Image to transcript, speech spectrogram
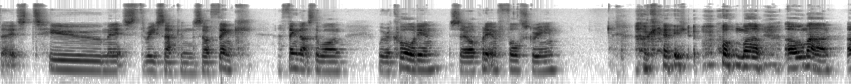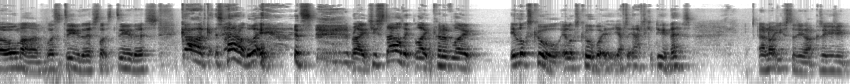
that it's two minutes, three seconds, so I think, I think that's the one. We're recording, so I'll put it in full screen. Okay, oh man, oh man, oh man, let's do this, let's do this. God, get this hair out of the way. it's, right, she styled it like, kind of like, it looks cool, it looks cool, but you have to, you have to keep doing this. And I'm not used to doing that because I usually,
